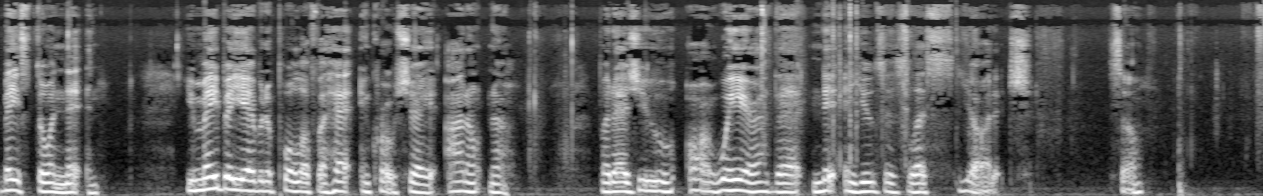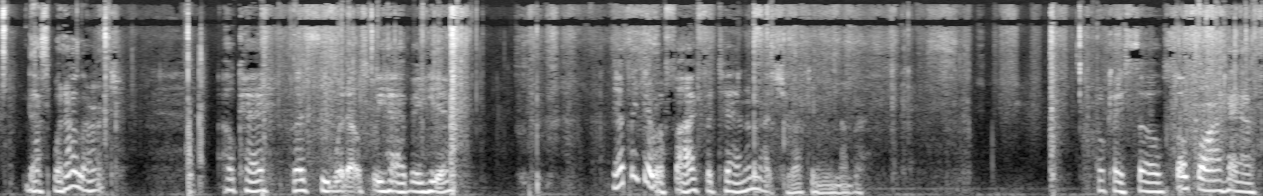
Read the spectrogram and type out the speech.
based on knitting. You may be able to pull off a hat and crochet. I don't know. But as you are aware that knitting uses less yardage. So that's what I learned. Okay, let's see what else we have in here. Yeah, I think there were five for 10. I'm not sure. I can remember. Okay, so, so far I have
